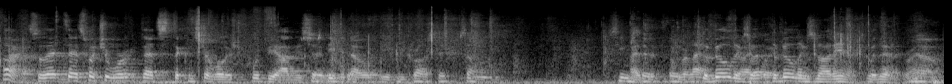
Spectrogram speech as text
deed. All right, so that, that's what you're, wor- that's the concern, well, there would be obviously. Just need to know whether you can cross it, so on. Seems Right, to overlap. The building's, driveway. the building's not in it, within it, right? No.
